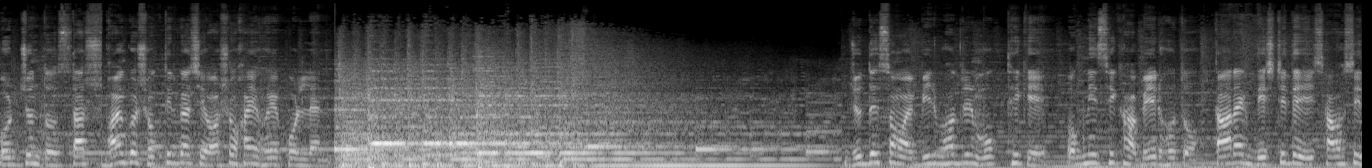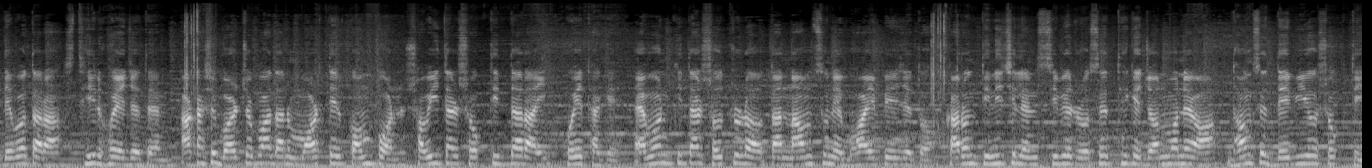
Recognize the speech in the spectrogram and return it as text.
পর্যন্ত তার ভয়ঙ্কর শক্তির কাছে অসহায় হয়ে পড়লেন। যুদ্ধের সময় বীরভদ্রের মুখ থেকে অগ্নিশিখা বের হতো। তার এক দৃষ্টিতেই সাহসী দেবতারা স্থির হয়ে যেতেন। আকাশে বজ্রপাত আর মর্তের কম্পন সবই তার শক্তির দ্বারাই হয়ে থাকে। এমনকি তার শত্রুরাও তার নাম শুনে ভয় পেয়ে যেত, কারণ তিনি ছিলেন শিবের রোষের থেকে জন্ম নেওয়া ধ্বংসের দেবীয় শক্তি।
